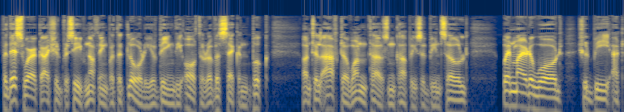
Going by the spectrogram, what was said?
For this work I should receive nothing but the glory of being the author of a second book, until after one thousand copies had been sold, when my reward should be at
